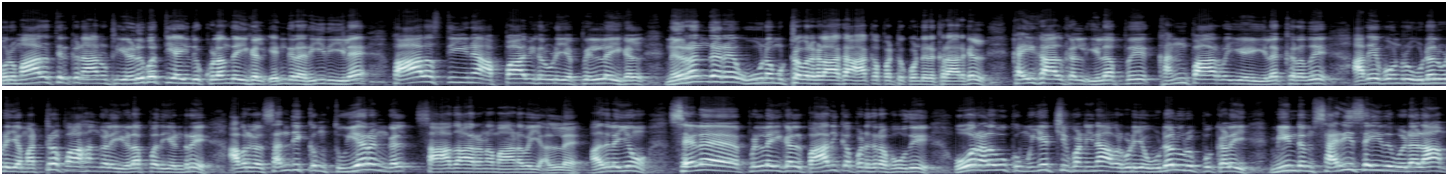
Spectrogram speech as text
ஒரு மாதத்திற்கு நானூற்றி எழுபத்தி ஐந்து குழந்தைகள் என்கிற ரீதியில் பாலஸ்தீன அப்பாவிகளுடைய பிள்ளைகள் நிரந்தர ஊனமுற்றவர்களாக ஆக்கப்பட்டு கொண்டிருக்கிறார்கள். கைகால்கள் இழப்பு கண் பார்வையை இழக்கிறது அதே போன்று உடலுடைய மற்ற பாகங்களை இழப்பது என்று அவர் அவர்கள் சந்திக்கும் துயரங்கள் சாதாரணமானவை அல்ல. அதுலேயும் சில பிள்ளைகள் பாதிக்கப்படுகிற போது ஓரளவுக்கு முயற்சி பண்ணினா அவர்களுடைய உடல் உறுப்புகளை மீண்டும் சரி செய்து விடலாம்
